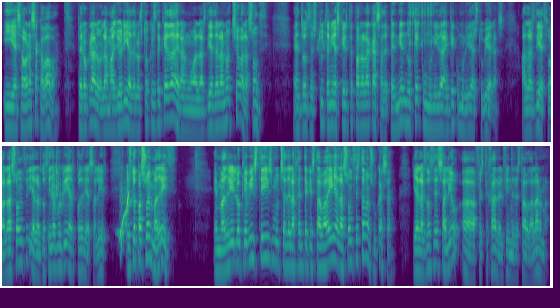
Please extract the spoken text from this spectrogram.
y esa hora se acababa. Pero claro, la mayoría de los toques de queda eran o a las 10 de la noche o a las 11. Entonces tú tenías que irte para la casa dependiendo qué comunidad, en qué comunidad estuvieras a las 10 o a las 11 y a las 12 ya volvías, podría salir. Esto pasó en Madrid. En Madrid lo que visteis, mucha de la gente que estaba ahí a las 11 estaba en su casa y a las 12 salió a festejar el fin del estado de alarma.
